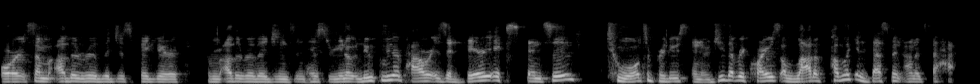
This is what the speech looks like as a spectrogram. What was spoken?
or some other religious figure from other religions in history. You know, nuclear power is a very expensive tool to produce energy that requires a lot of public investment on its behalf.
